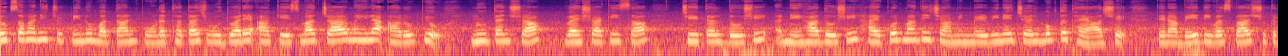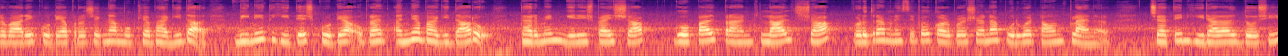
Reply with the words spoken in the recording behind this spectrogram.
લોકસભાની ચૂંટણીનું મતદાન પૂર્ણ થતાં જ બુધવારે આ કેસમાં ચાર મહિલા આરોપીઓ, નૂતન શાહ, વૈશાખી શાહ જેતલ દોશી નેહા દોશી હાઈકોર્ટમાંથી જામીન મેળવીને જેલમુક્ત થયા છે. તેના બે દિવસ બાદ શુક્રવારે કોટિયા પ્રોજેક્ટના મુખ્ય ભાગીદાર બિનીત હિતેશ કોટિયા ઉપરાંત અન્ય ભાગીદારો ધર્મેન ગિરીશભાઈ શાહ, ગોપાલ પ્રાણલાલ શાહ, વડોદરા મ્યુનિસિપલ કોર્પોરેશનના પૂર્વ ટાઉન પ્લાનર જતીન હીરાલાલ દોશી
